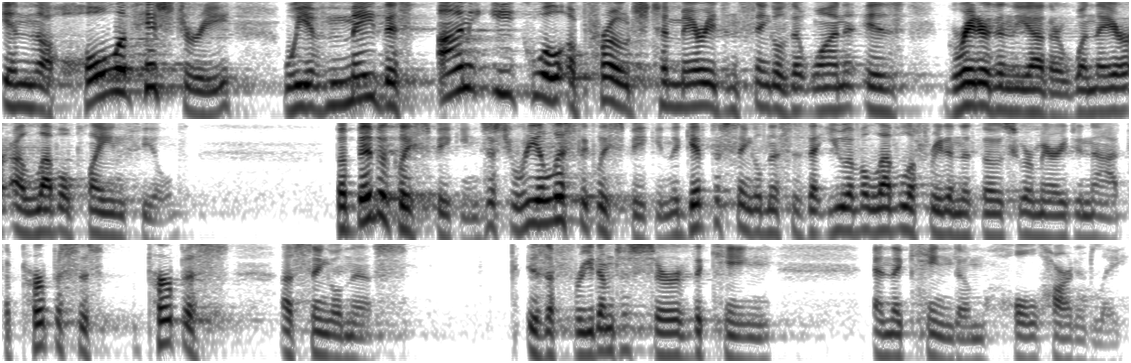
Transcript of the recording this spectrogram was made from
in the whole of history, we have made this unequal approach to marrieds and singles that one is greater than the other when they are a level playing field. But biblically speaking, just realistically speaking, the gift of singleness is that you have a level of freedom that those who are married do not. The purpose of, purpose of singleness is a freedom to serve the king and the kingdom wholeheartedly.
